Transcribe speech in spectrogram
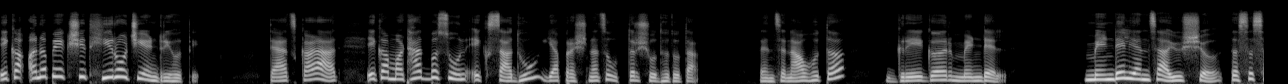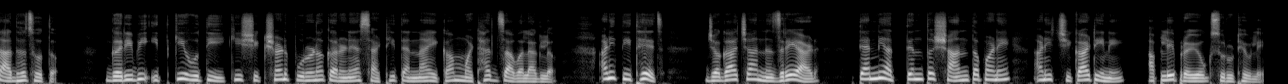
एका अनपेक्षित हिरोची एंट्री होती. त्याच काळात एका मठात बसून एक साधू या प्रश्नाचं उत्तर शोधत होता. त्यांचं नाव होतं ग्रेगर मेंडेल. मेंडेल यांचं आयुष्य तसं साधंच होतं. गरिबी इतकी होती की शिक्षण पूर्ण करण्यासाठी त्यांना एका मठात जावं लागलं. आणि तिथेच जगाच्या नजरेआड त्यांनी अत्यंत शांतपणे आणि चिकाटीने आपले प्रयोग सुरू ठेवले.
